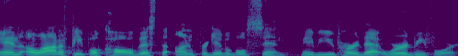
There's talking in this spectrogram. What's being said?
And a lot of people call this the unforgivable sin. Maybe you've heard that word before.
